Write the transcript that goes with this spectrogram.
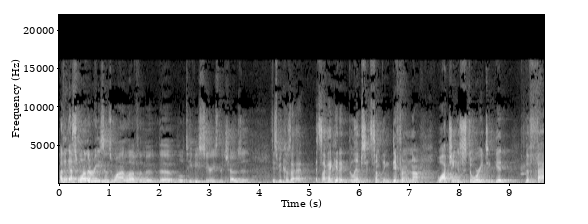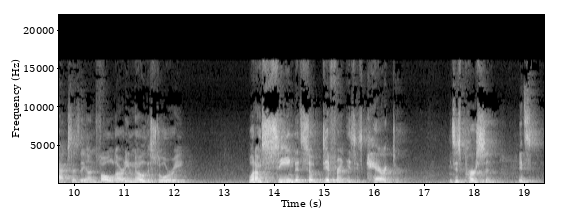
I think that's one of the reasons why I love the, the little TV series, The Chosen, is because I, it's like I get a glimpse at something different. I'm not watching a story to get the facts as they unfold. I already know the story. What I'm seeing that's so different is his character, it's his person. It's,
